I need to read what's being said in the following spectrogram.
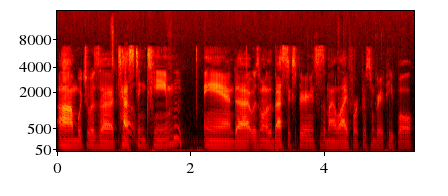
um, which was a testing team, and uh, it was one of the best experiences of my life. Worked with some great people,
